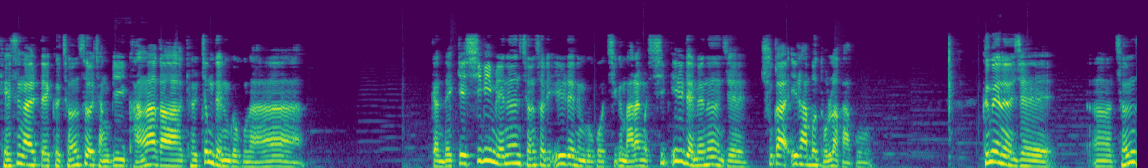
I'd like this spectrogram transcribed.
계승할 때 그 전설 장비 강화가 결정되는 거구나. 그니까 내게 10이면은 전설이 1 되는 거고, 지금 말한 거 11 되면은 이제 추가 1 한번 더 올라가고. 그러면은 이제, 어, 전,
